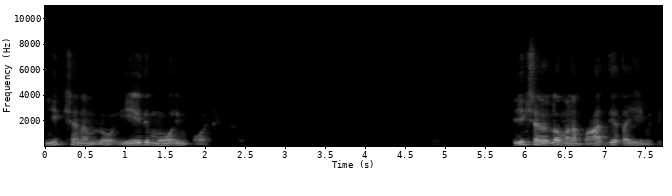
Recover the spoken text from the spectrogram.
ఈ క్షణంలో ఏది మోర్ ఇంపార్టెంట్? ఈ క్షణంలో మన బాధ్యత ఏమిటి?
